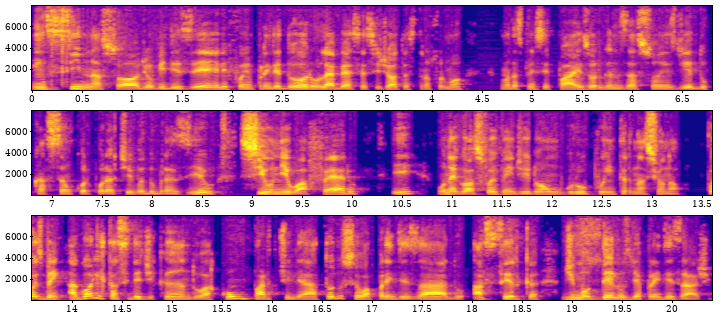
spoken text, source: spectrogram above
ensina só de ouvir dizer, ele foi um empreendedor, o Lab SSJ se transformou uma das principais organizações de educação corporativa do Brasil, se uniu à Fero e o negócio foi vendido a um grupo internacional. Pois bem, agora ele está se dedicando a compartilhar todo o seu aprendizado acerca de modelos de aprendizagem.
